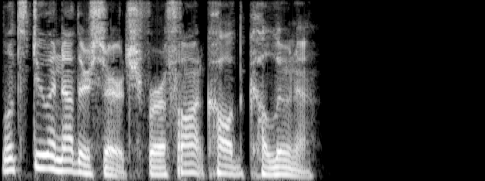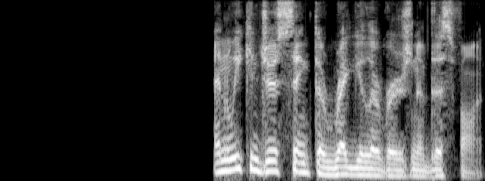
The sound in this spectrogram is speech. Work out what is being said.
Let's do another search for a font called Calluna. And we can just sync the regular version of this font.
